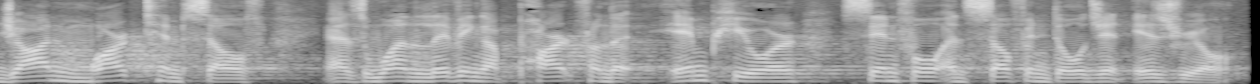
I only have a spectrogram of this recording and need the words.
John marked himself as one living apart from the impure, sinful, and self indulgent Israel.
